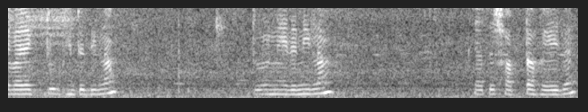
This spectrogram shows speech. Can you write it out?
এবার একটু ঘেঁটে দিলাম। একটু নেড়ে নিলাম, যাতে সবটা হয়ে যায়।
